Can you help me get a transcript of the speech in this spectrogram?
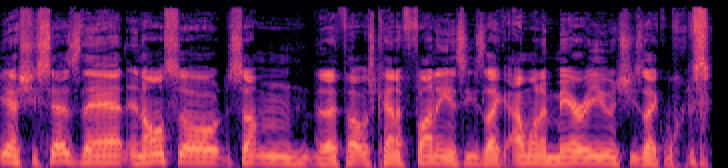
Yeah, she says that, and also something that I thought was kind of funny is he's like, "I want to marry you," and she's like, what?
